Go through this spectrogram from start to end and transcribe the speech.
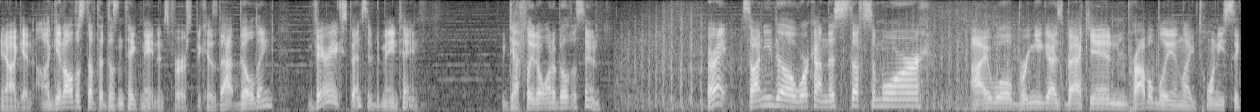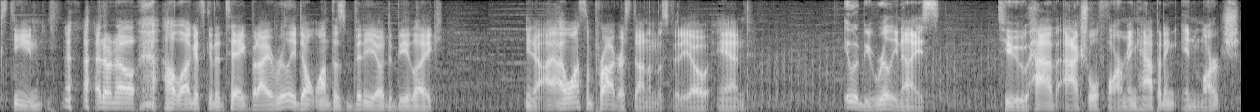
you know, again, I'll get all the stuff that doesn't take maintenance first because that building, very expensive to maintain. We definitely don't want to build it soon. All right, so I need to work on this stuff some more. I will bring you guys back in probably in like 2016. I don't know how long it's going to take, but I really don't want this video to be like, you know, I, I want some progress done in this video, and it would be really nice to have actual farming happening in March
